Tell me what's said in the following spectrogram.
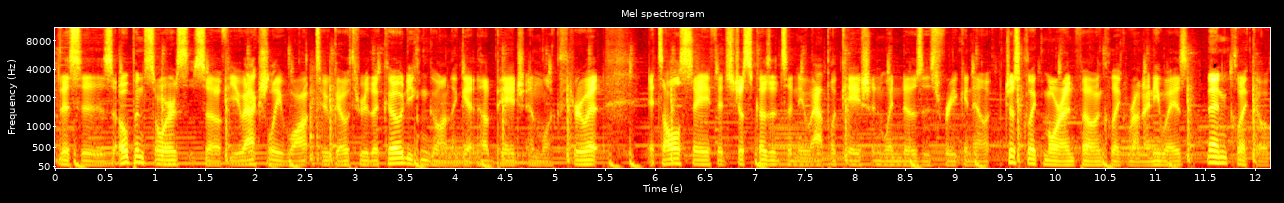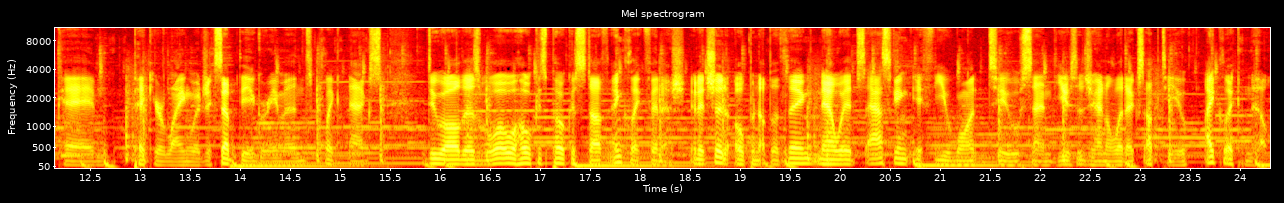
this is open source, so if you actually want to go through the code, you can go on the GitHub page and look through it. It's all safe, it's just because it's a new application, Windows is freaking out. Just click more info and click run anyways. Then click OK, pick your language, accept the agreement, click next do all this whoa hocus pocus stuff and click finish. And it should open up the thing. Now it's asking if you want to send usage analytics up to you. I click no.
